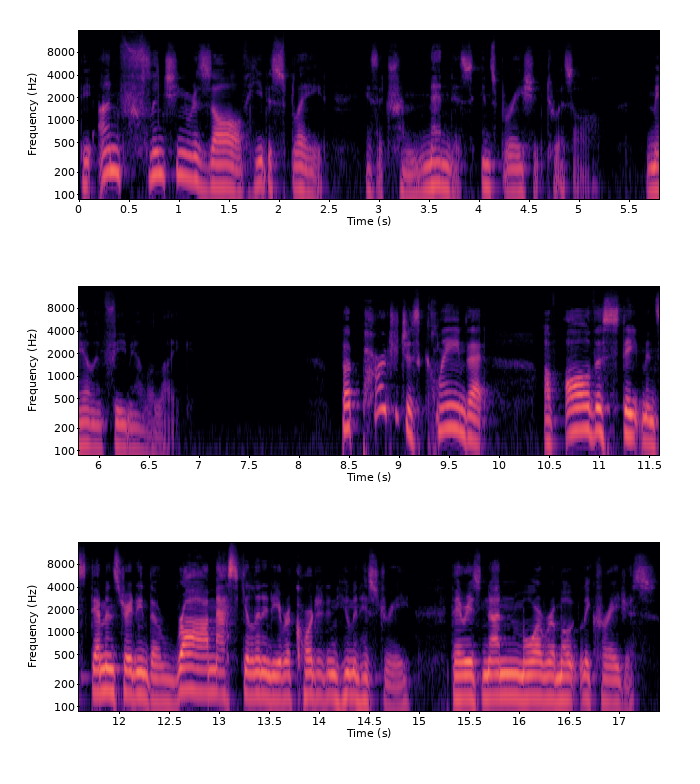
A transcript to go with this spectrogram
the unflinching resolve he displayed is a tremendous inspiration to us all, male and female alike. But Partridge's claim that of all the statements demonstrating the raw masculinity recorded in human history, there is none more remotely courageous.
